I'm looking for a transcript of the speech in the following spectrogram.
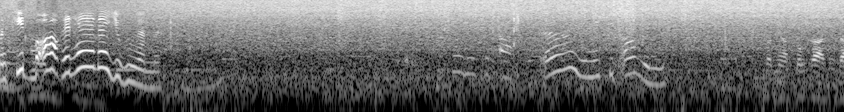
มันคิดบ่ออกแท้ๆได้อยู่เฮือนนะ เอเอ้ยวันนี้คิดออกอยู่นี่ปัญญาต้องการใด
